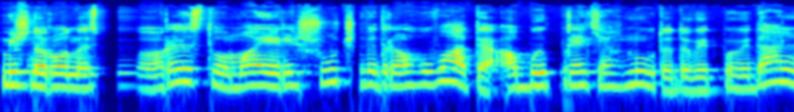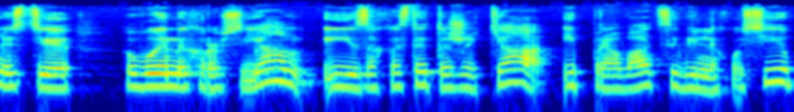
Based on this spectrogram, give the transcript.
Міжнародне співтовариство має рішуче відреагувати, аби притягнути до відповідальності винних росіян і захистити життя і права цивільних осіб,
